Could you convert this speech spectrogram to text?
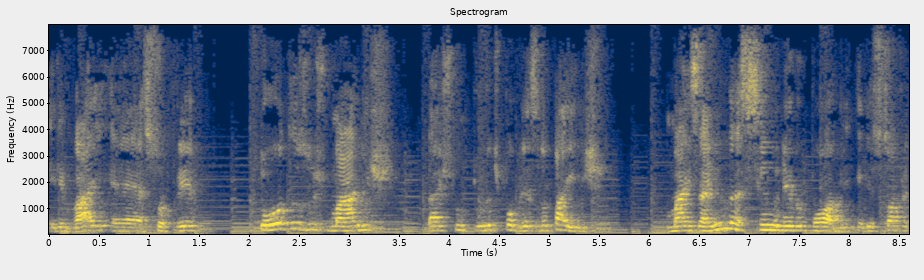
ele vai é, sofrer todos os males da estrutura de pobreza do país. Mas ainda assim o negro pobre ele sofre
